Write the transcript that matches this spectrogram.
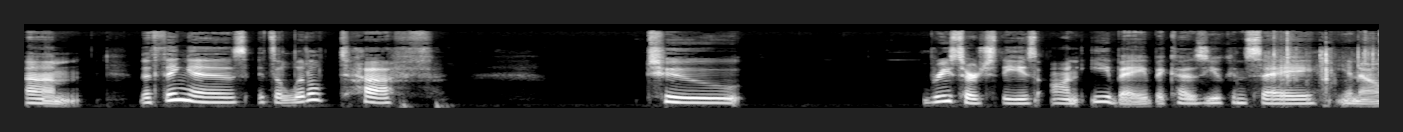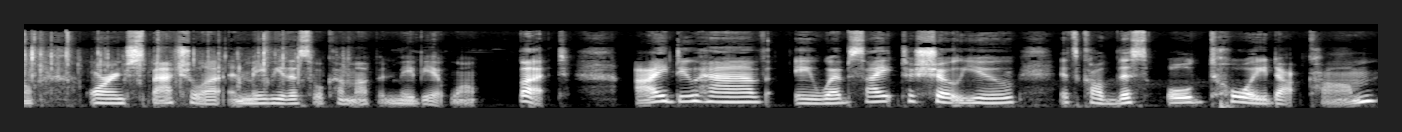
um, the thing is, it's a little tough to research these on eBay because you can say, you know, orange spatula and maybe this will come up and maybe it won't. But I do have a website to show you. It's called thisoldtoy.com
